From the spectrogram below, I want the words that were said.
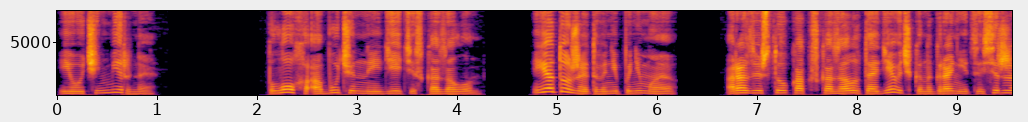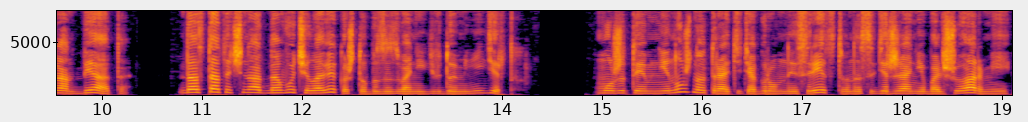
и очень мирное. «Плохо обученные дети», — сказал он. «Я тоже этого не понимаю. Разве что, как сказала та девочка на границе, сержант Биата, достаточно одного человека, чтобы зазвонить в доме Недиртх. Может, им не нужно тратить огромные средства на содержание большой армии,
